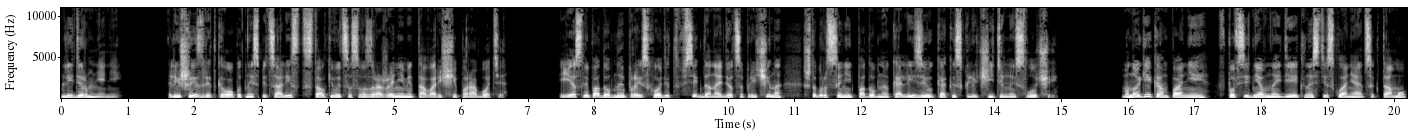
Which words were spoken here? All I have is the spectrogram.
лидер мнений. Лишь изредка опытный специалист сталкивается с возражениями товарищей по работе. Если подобное происходит, всегда найдется причина, чтобы расценить подобную коллизию как исключительный случай. Многие компании в повседневной деятельности склоняются к тому,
